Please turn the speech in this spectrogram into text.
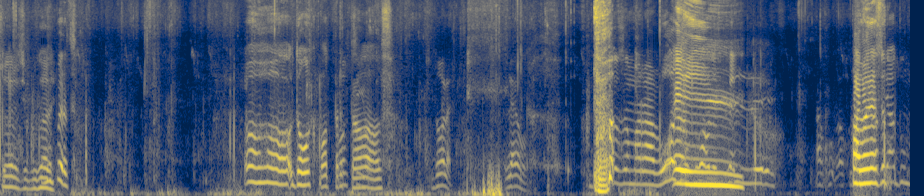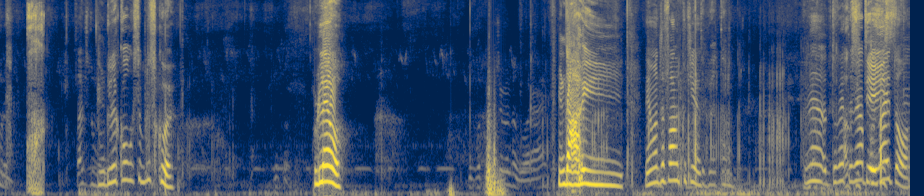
Ще рече будари. Перец. О, дълъг път пред нас. Доле. Лево. Да замарава. Ей! Абе, не се... Гледай колко се близко е. Лево. Да, и... Няма да фана кутията. Бя там. Не, добре, Ако те си бя теист. познай то.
